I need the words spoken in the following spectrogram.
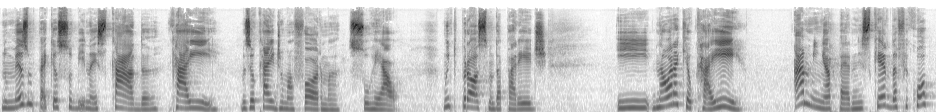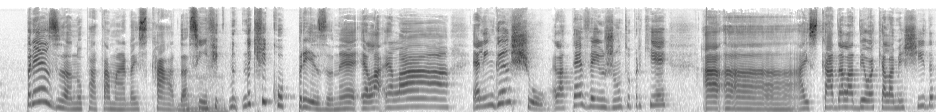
No mesmo pé que eu subi na escada, caí. Mas eu caí de uma forma surreal. Muito próximo da parede. E na hora que eu caí, a minha perna esquerda ficou presa no patamar da escada. Assim, fico, não é que ficou presa, né? Ela, ela, ela enganchou. Ela até veio junto porque a, a, a escada ela deu aquela mexida,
